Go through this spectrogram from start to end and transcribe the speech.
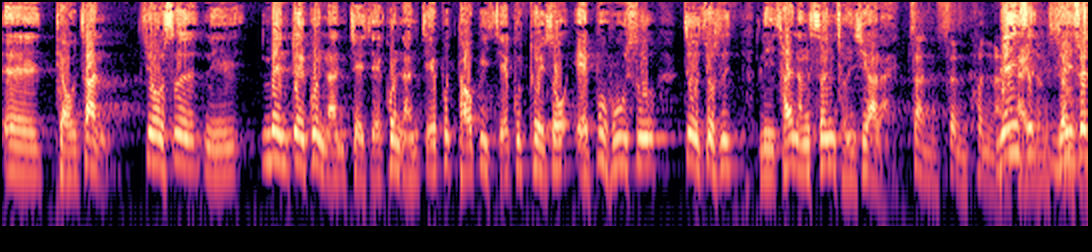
呃挑战，就是你。”面对困难，解决困难，绝不逃避，绝不退缩，也不服输，这就是你才能生存下来。战胜困难，人生人生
